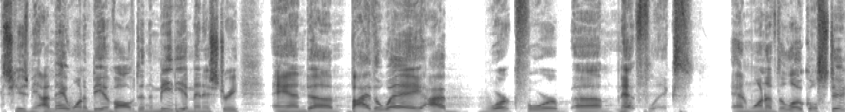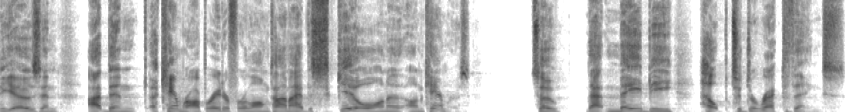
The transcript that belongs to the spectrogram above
excuse me, I may want to be involved in the media ministry. And um, by the way, I work for um, Netflix and one of the local studios, and I've been a camera operator for a long time. I have the skill on, a, on cameras. So that may be help to direct things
